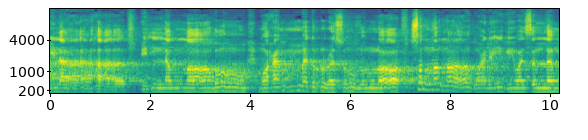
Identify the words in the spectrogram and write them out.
ইলাহা ইল্লাল্লাহ মুহাম্মাদুর রাসূলুল্লাহ সাল্লাল্লাহু আলাইহি ওয়াসাল্লাম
